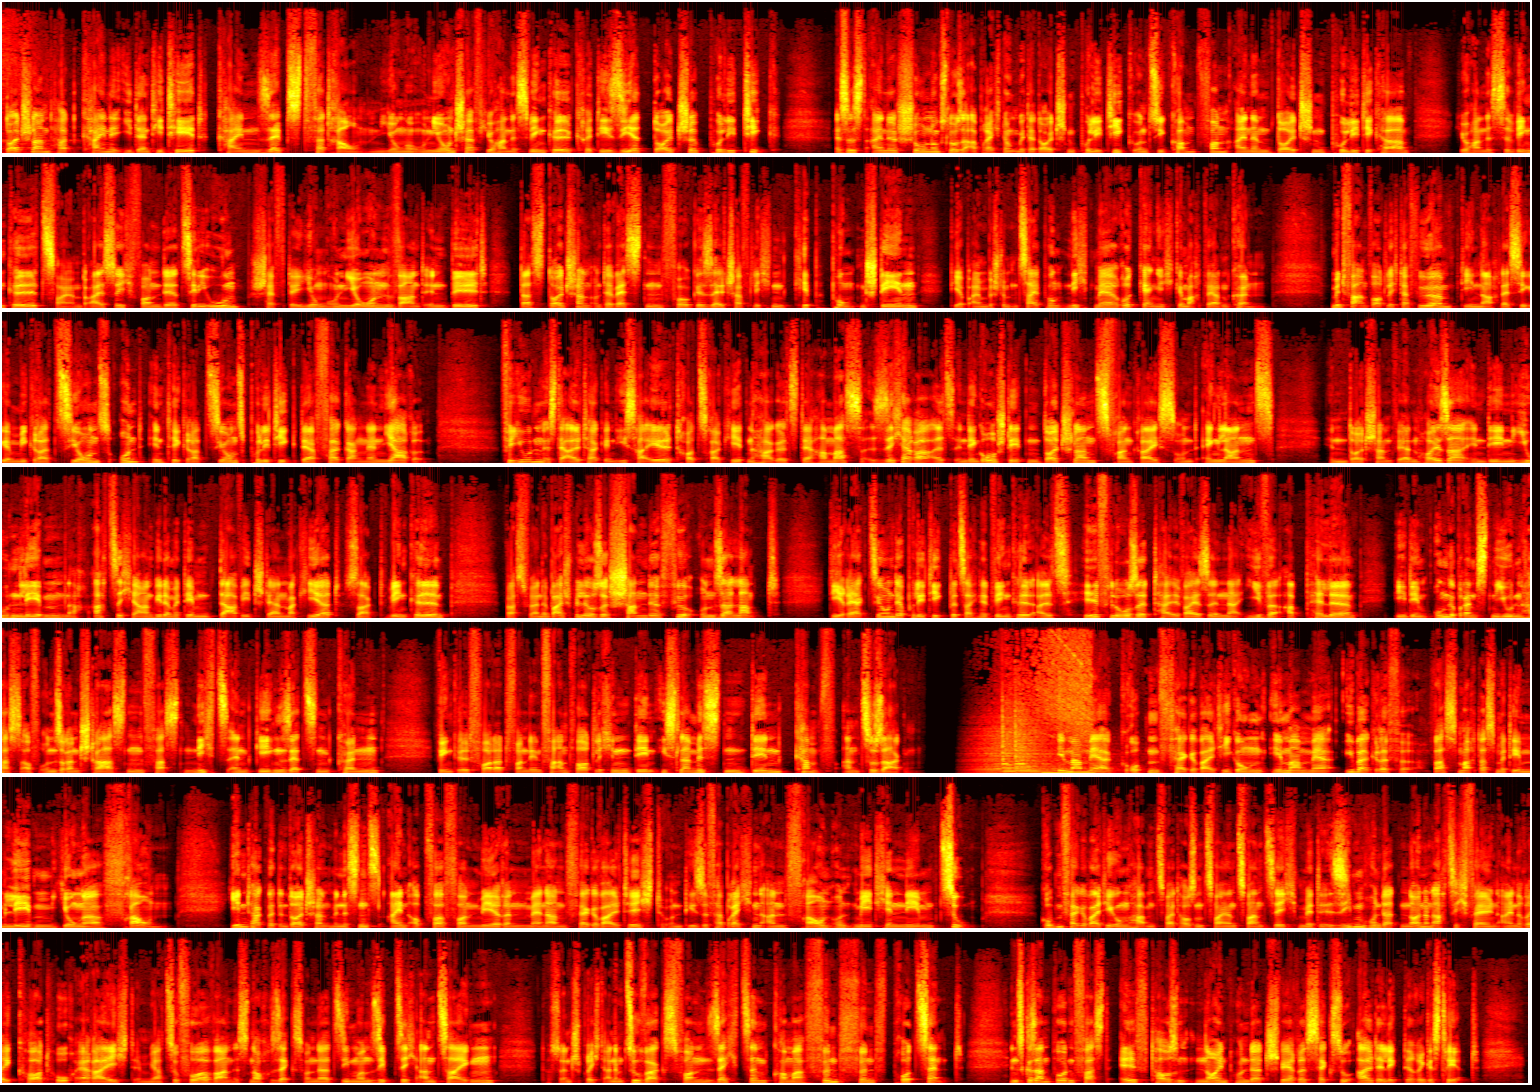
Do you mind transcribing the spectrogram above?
Deutschland hat keine Identität, kein Selbstvertrauen. Junge Unionschef Johannes Winkel kritisiert deutsche Politik. Es ist eine schonungslose Abrechnung mit der deutschen Politik und sie kommt von einem deutschen Politiker. Johannes Winkel, 32 von der CDU, Chef der Jungen Union, warnt in Bild, dass Deutschland und der Westen vor gesellschaftlichen Kipppunkten stehen, die ab einem bestimmten Zeitpunkt nicht mehr rückgängig gemacht werden können. Mitverantwortlich dafür die nachlässige Migrations- und Integrationspolitik der vergangenen Jahre. Für Juden ist der Alltag in Israel trotz Raketenhagels der Hamas sicherer als in den Großstädten Deutschlands, Frankreichs und Englands. In Deutschland werden Häuser, in denen Juden leben, nach 80 Jahren wieder mit dem Davidstern markiert, sagt Winkel. Was für eine beispiellose Schande für unser Land. Die Reaktion der Politik bezeichnet Winkel als hilflose, teilweise naive Appelle, die dem ungebremsten Judenhass auf unseren Straßen fast nichts entgegensetzen können. Winkel fordert von den Verantwortlichen, den Islamisten den Kampf anzusagen. Immer mehr Gruppenvergewaltigungen, immer mehr Übergriffe. Was macht das mit dem Leben junger Frauen? Jeden Tag wird in Deutschland mindestens ein Opfer von mehreren Männern vergewaltigt und diese Verbrechen an Frauen und Mädchen nehmen zu. Gruppenvergewaltigungen haben 2022 mit 789 Fällen einen Rekordhoch erreicht. Im Jahr zuvor waren es noch 677 Anzeigen. Das entspricht einem Zuwachs von 16,55 Prozent. Insgesamt wurden fast 11.900 schwere Sexualdelikte registriert.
